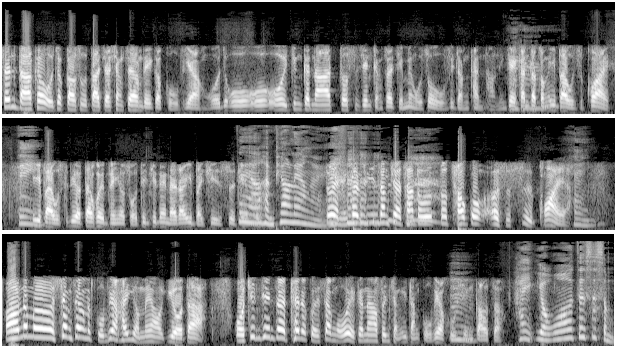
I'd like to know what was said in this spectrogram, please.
森达克我就告诉大家，像这样的一个股票，我就我我我已经跟大家都事先讲在前面，我说我非常看好，你可以看到从一百五十块、对，一百五十六带会朋友锁定，今天来到一百七十四点五对啊，。很漂亮哎。对，你看一张价差都 都超过二十四块啊！嘿，哦，那么像这样的股票还有没有？有的啊。我今天在 Telegram 上，我也跟大家分享一档股票，福星高照，还有哦，这是什么？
